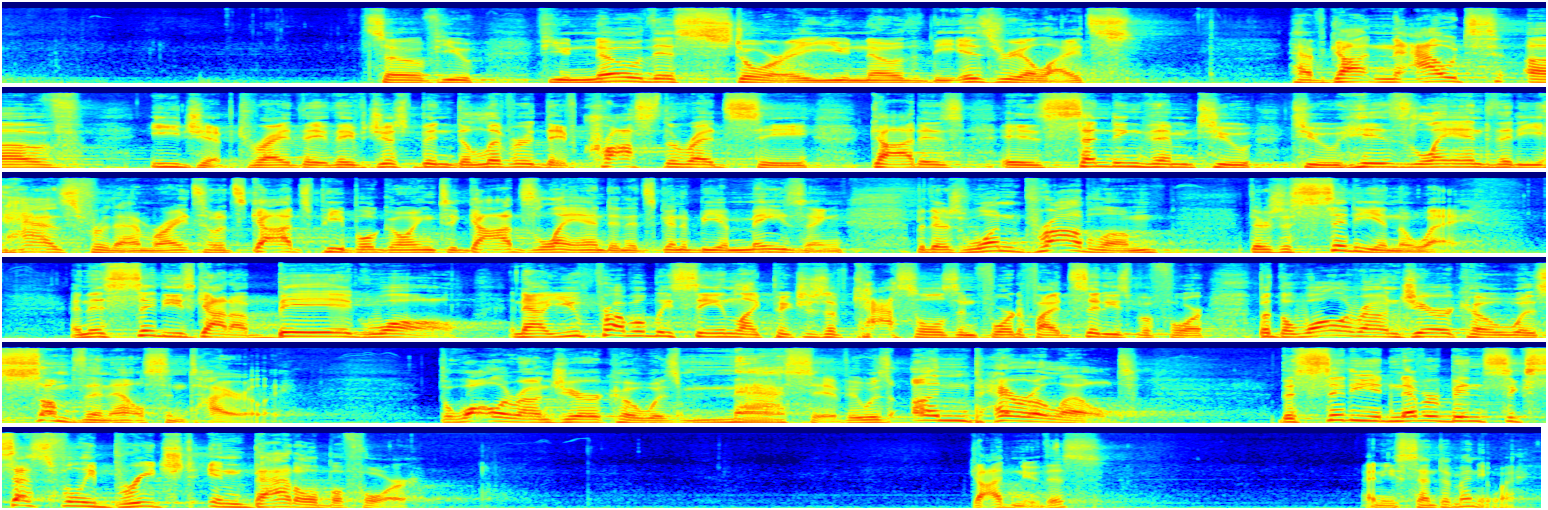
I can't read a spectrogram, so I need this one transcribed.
So, if you, if you know this story, you know that the Israelites have gotten out of Egypt, right? They, they've just been delivered. They've crossed the Red Sea. God is, is sending them to, to his land that he has for them, right? So it's God's people going to God's land, and it's going to be amazing. But there's one problem there's a city in the way. And this city's got a big wall. Now, you've probably seen like pictures of castles and fortified cities before, but the wall around Jericho was something else entirely. The wall around Jericho was massive, it was unparalleled. The city had never been successfully breached in battle before. God knew this, and he sent him anyway.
